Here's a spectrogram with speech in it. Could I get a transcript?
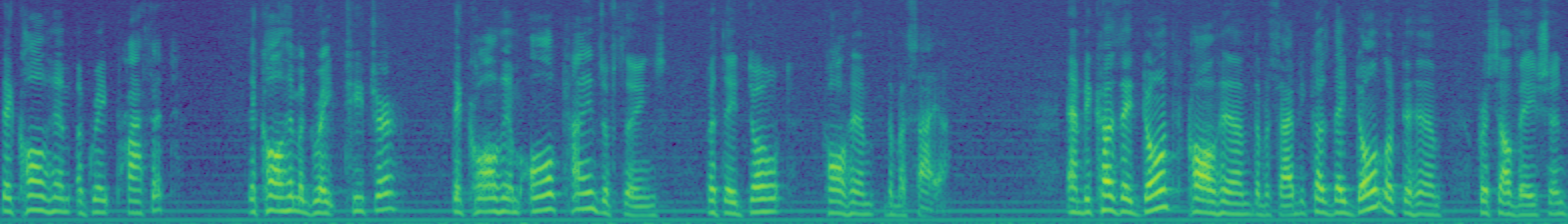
they call him a great prophet, they call him a great teacher, they call him all kinds of things, but they don't call him the Messiah. And because they don't call him the Messiah, because they don't look to him for salvation,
